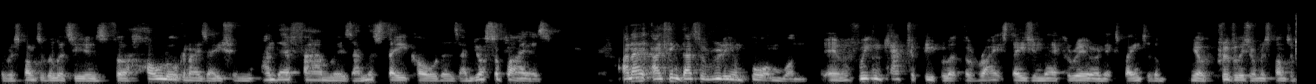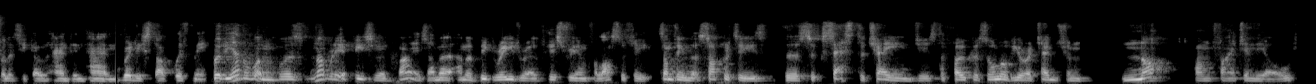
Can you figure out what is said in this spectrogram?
The responsibility is for the whole organization and their families and the stakeholders and your suppliers. And I, I, think that's a really important one. If we can capture people at the right stage in their career and explain to them, you know, privilege and responsibility go hand in hand, really stuck with me. But the other one was not really a piece of advice. I'm a, I'm a big reader of history and philosophy. Something that Socrates, the success to change is to focus all of your attention not on fighting the old,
